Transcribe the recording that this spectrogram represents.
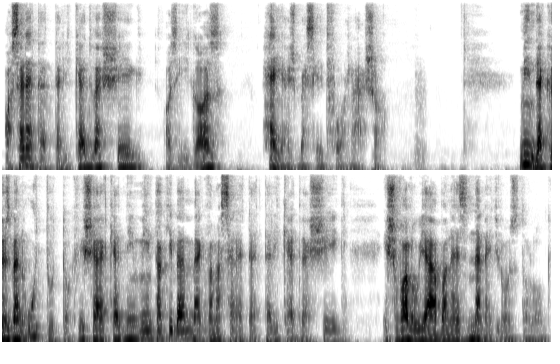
A szeretetteli kedvesség, az igaz, helyes beszéd forrása. Mindeközben úgy tudtok viselkedni, mint akiben megvan a szeretetteli kedvesség, és valójában ez nem egy rossz dolog.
